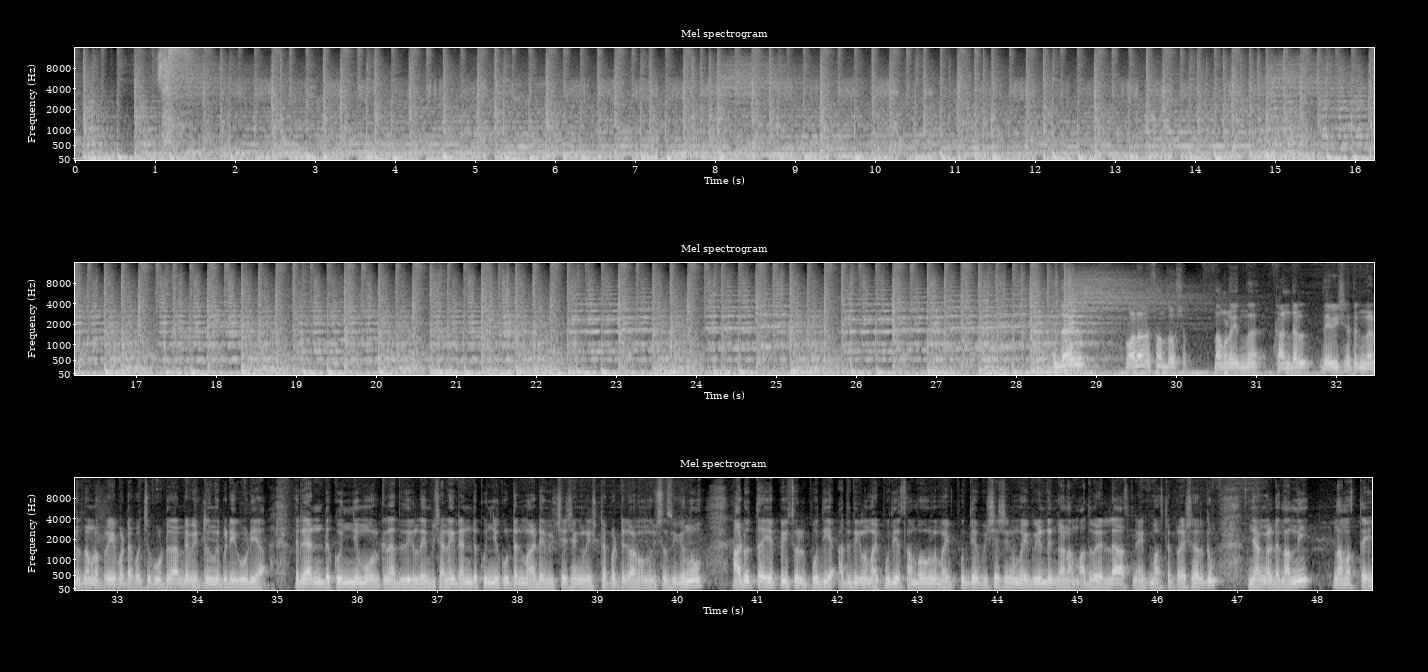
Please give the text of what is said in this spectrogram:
എന്തായാലും വളരെ സന്തോഷം. നമ്മൾ ഇന്ന് കണ്ടൽ ദേവീക്ഷേത്രത്തിന്റെ അടുത്ത് നമ്മുടെ പ്രിയപ്പെട്ട കൊച്ചു കൂട്ടുകാരന്റെ വീട്ടിൽ നിന്ന് പിടികൂടിയ രണ്ട് കുഞ്ഞു മൂർക്കൻ അതിഥികളുടെയും വിശേഷം അല്ലെങ്കിൽ രണ്ട് കുഞ്ഞു കൂട്ടന്മാരുടെയും വിശേഷങ്ങൾ ഇഷ്ടപ്പെട്ട് കാണുമെന്ന് വിശ്വസിക്കുന്നു. അടുത്ത എപ്പിസോഡിൽ പുതിയ അതിഥികളുമായി പുതിയ സംഭവങ്ങളുമായി പുതിയ വിശേഷങ്ങളുമായി വീണ്ടും കാണാം. അതുവരെ എല്ലാ സ്നേക് മാസ്റ്റർ പ്രേക്ഷകർക്കും ഞങ്ങളുടെ നന്ദി. നമസ്തേ.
